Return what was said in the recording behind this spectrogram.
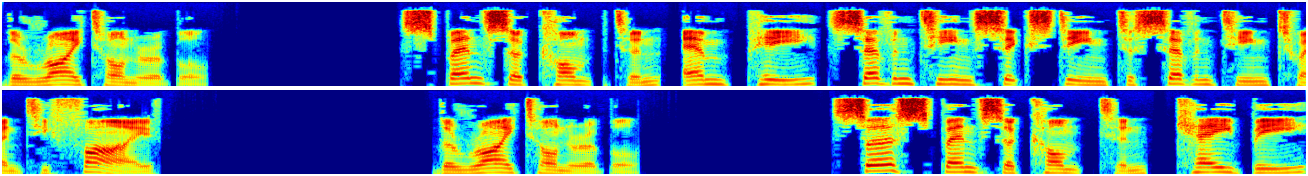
The Right Honourable Spencer Compton, MP 1716 to 1725 The Right Honourable Sir Spencer Compton, KB,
